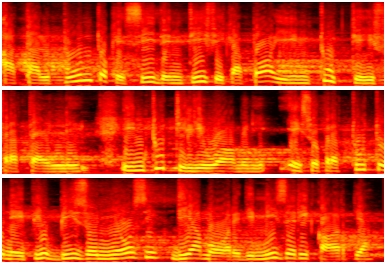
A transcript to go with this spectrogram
a tal punto che si identifica poi in tutti i fratelli, in tutti gli uomini e soprattutto nei più bisognosi di amore, di misericordia.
